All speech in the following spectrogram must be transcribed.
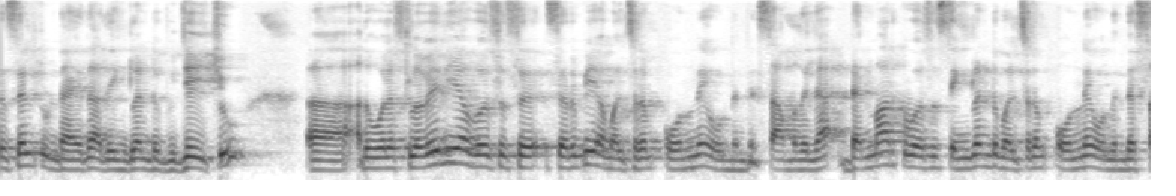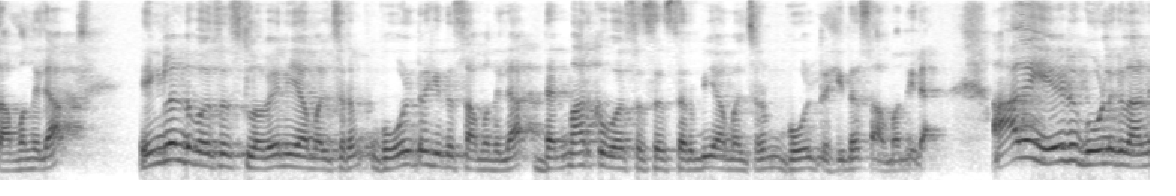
റിസൾട്ട് ഉണ്ടായത്. അത് ഇംഗ്ലണ്ട് വിജയിച്ചു. അതുപോലെ സ്ലൊവേനിയ വേഴ്സസ് സെർബിയ മത്സരം ഒന്നേ ഒന്നിന്റെ സമനില. ഡെൻമാർക്ക് വേഴ്സസ് ഇംഗ്ലണ്ട് മത്സരം ഒന്നേ ഒന്നിന്റെ സമനില. ഇംഗ്ലണ്ട് വേഴ്സസ് സ്ലൊവേനിയ മത്സരം ഗോൾ രഹിത സമനില. ഡെൻമാർക്ക് വേഴ്സസ് സെർബിയ മത്സരം ഗോൾ രഹിത സമനില. ആകെ ഏഴ് ഗോളുകളാണ്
